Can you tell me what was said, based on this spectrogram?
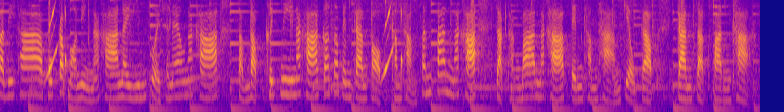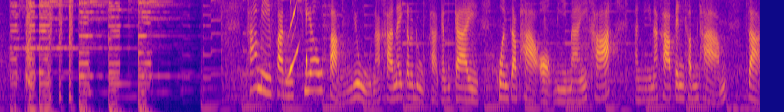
วัสดีค่ะ พบกับหมอหนิงนะคะ ในยิ้มสวยชาแนลนะคะสำหรับคลิปนี้นะคะ ก็จะเป็นการตอบคำถามสั้นๆนะคะ จากทางบ้านนะคะ เป็นคำถามเกี่ยวกับการจัดฟันค่ะ ถ้ามีฟันเคี้ยวฝังอยู่นะคะ ในกระดูกขากรรไกรควรจะผ่าออกดีไหมคะ อันนี้นะคะเป็นคำถามจาก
